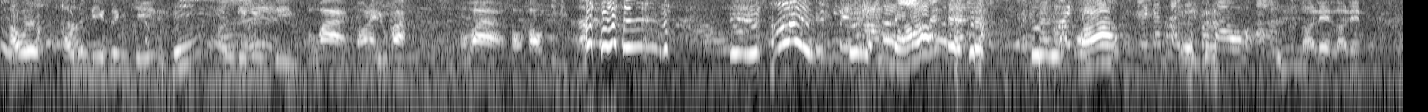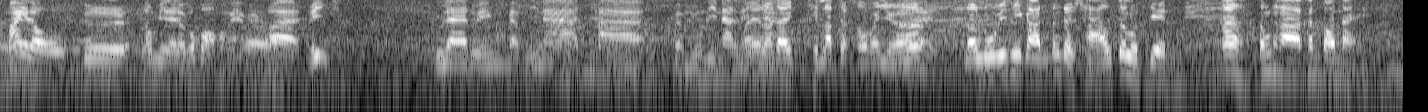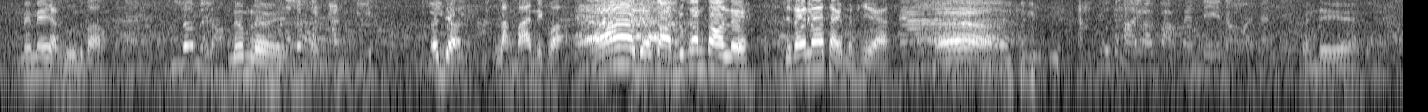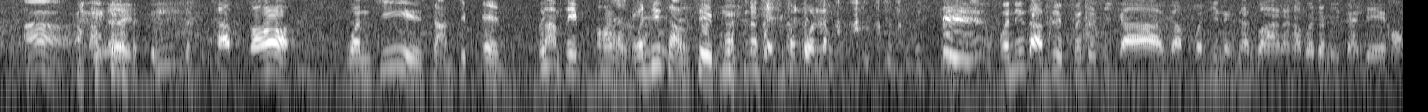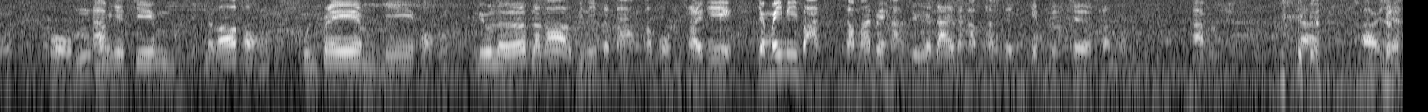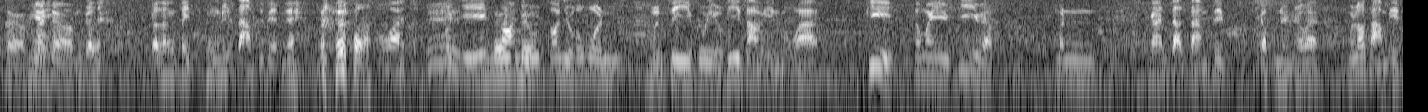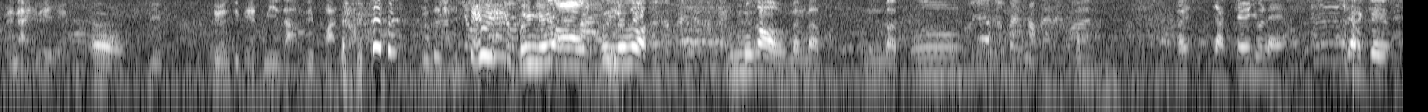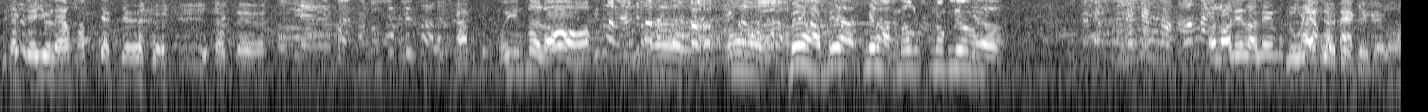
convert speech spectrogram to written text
เขาเขาดูดีขึ้นจริงนี่ เขาดูดีขึ้นจริงเพราะว่าเพราะอะไรรู้ป่ะเพราะว่าเขาเข้าคลินิกเฮ้ยหมอหมอล้อเล่นล้อเล่น ไม่เราคือเรามีอะไรเราก็บอกเขาไงว่าเฮ้ยดูแลตัวเองแบบนี้นะทาแบบนู้นนี่นั่นอะไรอไม่ย่างเราเงี้ยได้เคล็ดลับจากเขามาเยอะ ใช่ เรารู้วิธีการตั้งแต่เช้าจรดเย็นอะต้องทาขั้นตอนไหน แม่แม่อยากรู้หรือเปล่า เริ่มเลยเหรอเริ่มเลยจะเริ่มจากการบีบเออเดี๋ยวหลังบ้านดีกว่าอ่าเดี๋ยวสอนทุกขั้นตอนเลย จะได้หน้าใสเหมือนเฮียเออสุดท้ายก่อนฝากแฟนเดย์หน่อยแฟนเดย์แฟนเดย์อ่าฟังเลยครับก็วันที่ 31เอ้ยสามสิบอ๋อวันที่ 30ตั้งแต่อยู่ข้างบนแล้ว วันที่ 30 พฤศจิกากับวันที่1ธันวานะครับ ก็จะมีแฟนเดย์ของผมคขรัอบงเฮียจิม แล้วก็ของบุญเปรม มีของบิวเลิฟแล้วก็วินนี่สตางค์ครับผม ใครที่ยังไม่มีบัตรสามารถไปหาซื้อกันได้นะครับ ทางเทนเก็ตเมเจอร์ครับผมครับ อะเออเฮียเสริมเฮียเสริม กำลังกำลังติดตรงที่ 31เนี่ยเพราะว่าเมื่อกี้นึกตอนอยู่นึกตอนอยู่ข้างบนเหมือนซีคุยกับพี่ซาวเอ็นบอกว่า พี่ทำไมพี่แบบมัน งานจัด 30 กับหนึ่งทำไมมันเรา31ไปไหนอะไรอย่างเงี้ยเออมีเดือน 11 มี 30 วันเนาะพฤศจิกามึงนึกออกมึงนึกออกทำไงเยอะทำไงมึงนึกออกมันแบบมันแบบเออเขาอยากเจอแฟนคลับหลายๆวันเฮ้ยอยากเจออยู่แล้ว อยากเจออยากเจออยู่แล้วครับ อยากเจอ อยากเจอโอเคเปิดเขาลงมาเปิดครับโอ้ยยินเสิร์ตแล้วเหรอโอ้โอ้ไม่ถามไม่ถามไม่ถามนอกนอกเรื่องเลยเหรอ ก็อยากจะเอาล้อเล่นล้อเล่นรู้ยังว่าแปลกเดี๋ยวยังไง เดี๋ยวรอ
